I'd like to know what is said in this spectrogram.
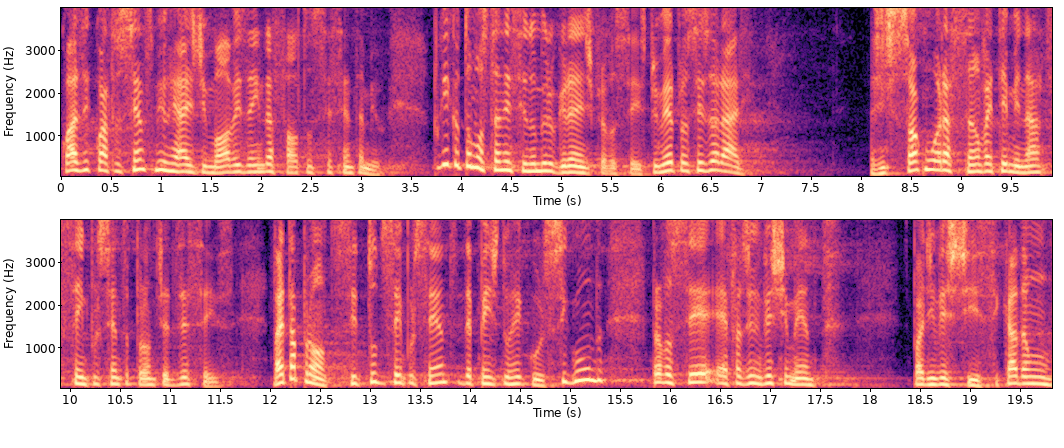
quase 400 mil reais de imóveis, ainda faltam 60 mil. Por que, que eu estou mostrando esse número grande para vocês? Primeiro, para vocês orarem. A gente só com oração vai terminar 100% pronto dia 16. Vai estar tá pronto, se tudo 100%, depende do recurso. Segundo, para você é fazer um investimento pode investir. Se cada um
